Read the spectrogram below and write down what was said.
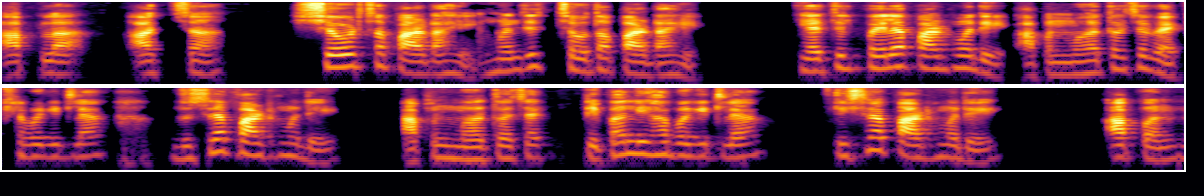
आपला आजचा शेवटचा पार्ट आहे, म्हणजेच चौथा पार्ट आहे. यातील पहिल्या पार्टमध्ये आपण महत्त्वाच्या व्याख्या बघितल्या, दुसऱ्या पार्टमध्ये आपण महत्त्वाच्या टिपा लिहा बघितल्या, तिसऱ्या पार्टमध्ये आपण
